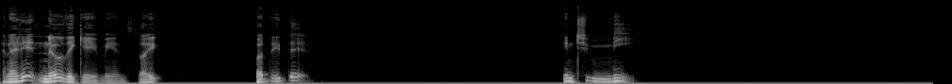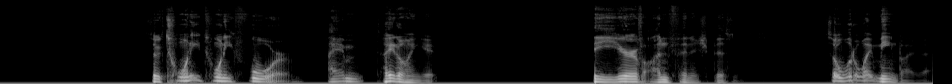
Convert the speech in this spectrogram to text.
And I didn't know they gave me insight, but they did into me. So 2024, I am titling it the year of unfinished business. So what do I mean by that?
